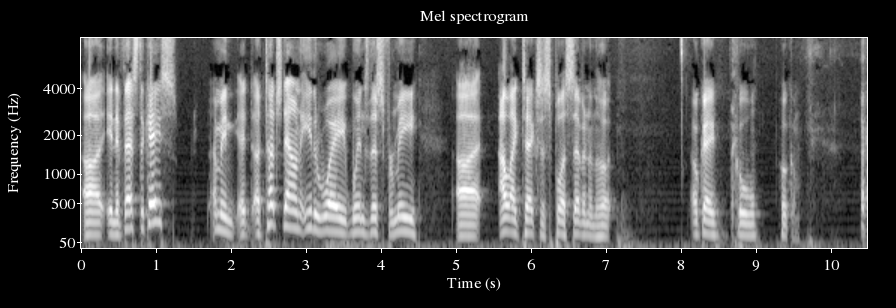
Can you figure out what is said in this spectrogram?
Uh, and if that's the case, I mean a, a touchdown either way wins this for me. Uh, I like Texas plus seven in the hook. Okay, cool, hook them.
